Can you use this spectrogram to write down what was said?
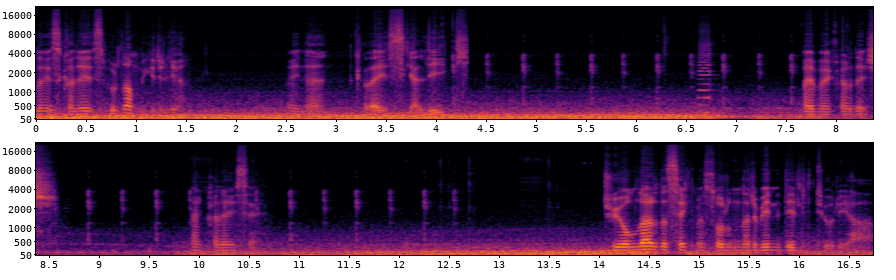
Kalais Kalais buradan mı giriliyor? Aynen Kalais geldik. Bay bay kardeş. Ben Kalais'e. Şu yollarda sekme sorunları beni delirtiyor ya.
